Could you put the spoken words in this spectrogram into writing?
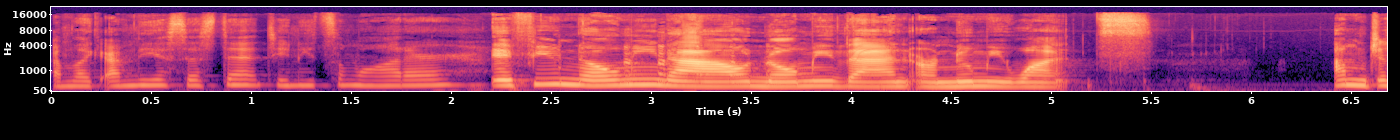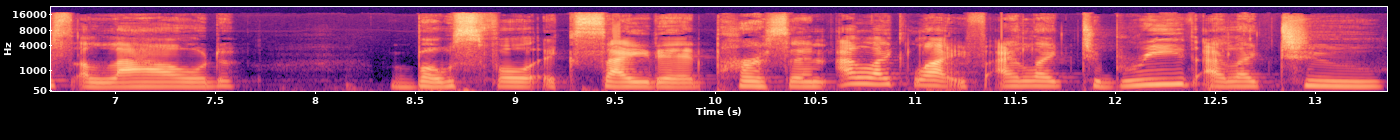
I'm like, I'm the assistant. Do you need some water? if you know me now, know me then, or knew me once, I'm just a loud, boastful, excited person. I like life. I like to breathe. I like to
